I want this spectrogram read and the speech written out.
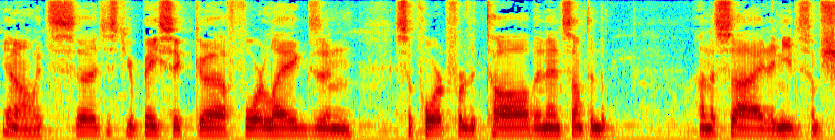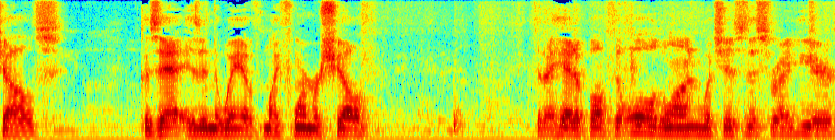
you know. It's uh, just your basic uh, four legs and support for the tub, and then something to, on the side. I needed some shelves because that is in the way of my former shelf that I had above the old one, which is this right here.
